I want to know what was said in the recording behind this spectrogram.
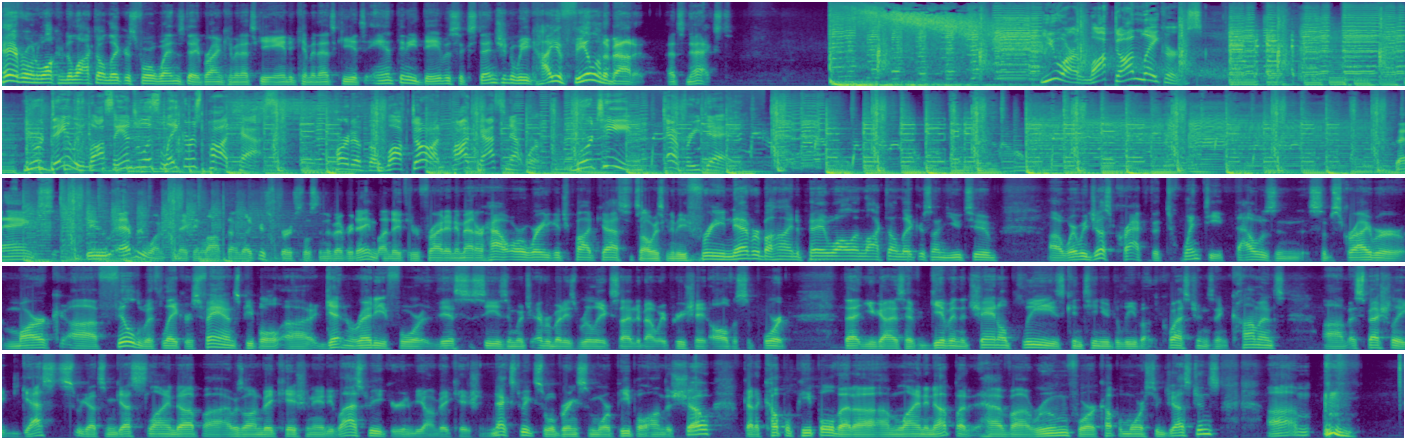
Hey everyone, welcome to Locked On Lakers for Wednesday. Brian Kamenetzky, Andy Kamenetzky. It's Anthony Davis Extension Week. How you feeling about it? That's next. You are Locked On Lakers. Your daily Los Angeles Lakers podcast. Part of the Locked On Podcast Network. Your team every day. Thanks to everyone for making Locked On Lakers first listen of every day, Monday through Friday. No matter how or where you get your podcast, it's always going to be free, never behind a paywall. And Locked On Lakers on YouTube, uh, where we just cracked the 20,000 subscriber mark, uh, filled with Lakers fans, people uh, getting ready for this season, which everybody's really excited about. We appreciate all the support that you guys have given the channel. Please continue to leave questions and comments um, especially guests. We got some guests lined up. Uh, I was on vacation, Andy, last week. You're going to be on vacation next week, so we'll bring some more people on the show. Got a couple people that uh, I'm lining up, but have uh, room for a couple more suggestions. Um,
